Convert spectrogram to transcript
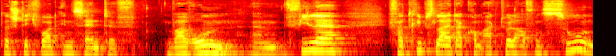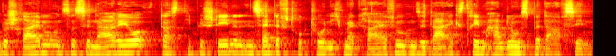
das Stichwort Incentive. Warum? Ähm, viele Vertriebsleiter kommen aktuell auf uns zu und beschreiben uns das Szenario, dass die bestehenden Incentive-Strukturen nicht mehr greifen und sie da extrem Handlungsbedarf sehen.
